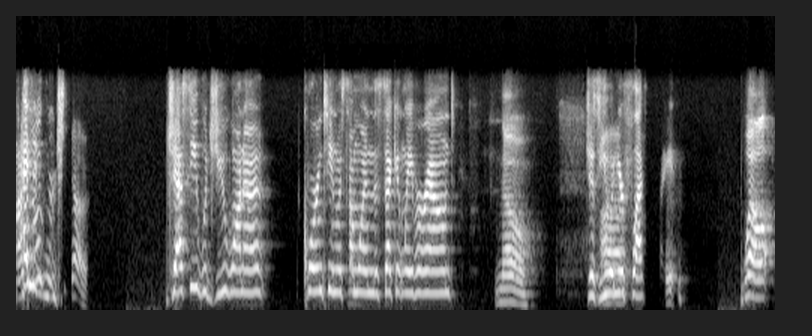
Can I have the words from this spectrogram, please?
I And feel yeah. Jesse, would you want to quarantine with someone the second wave around? no. Just you and Uh, your flashlight. Well,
